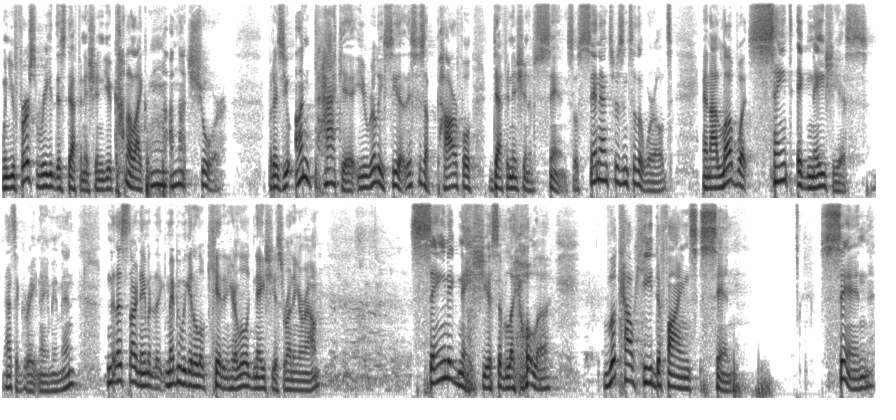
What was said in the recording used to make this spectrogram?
when you first read this definition, you're kind of like, mm, I'm not sure. But as you unpack it, you really see that this is a powerful definition of sin. So sin enters into the world. And I love what Saint Ignatius, that's a great name, amen. Let's start naming it. Maybe we get a little kid in here, a little Ignatius running around. Saint Ignatius of Loyola, look how he defines sin. Sin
